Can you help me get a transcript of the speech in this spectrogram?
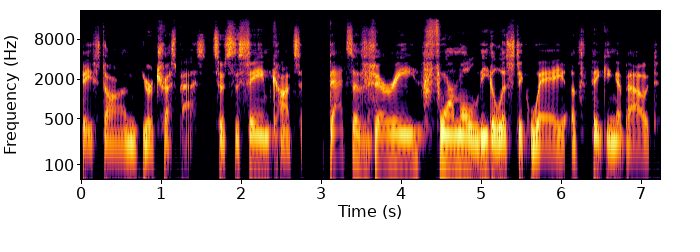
based on your trespass. So it's the same concept that's a very formal, legalistic way of thinking about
